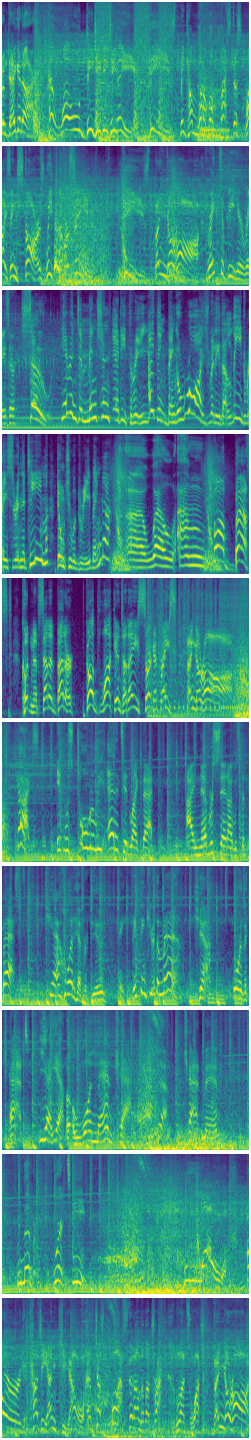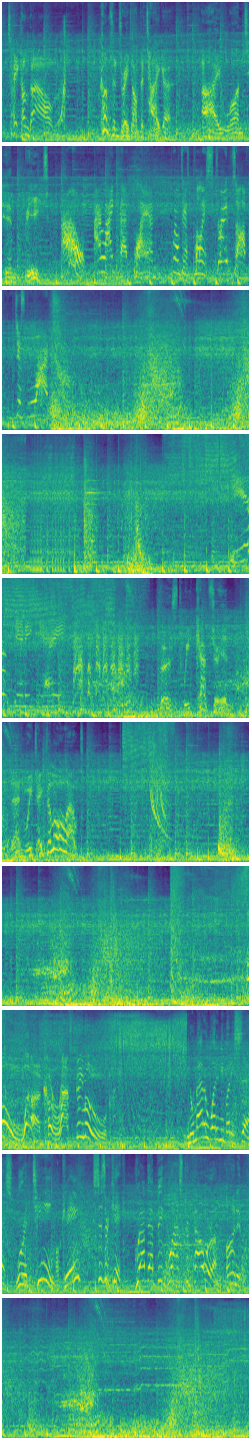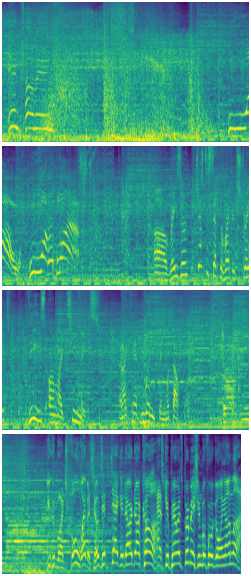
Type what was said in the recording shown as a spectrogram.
from Dagadar. Hello, DGD TV. He's become one of the fastest rising stars we've ever seen. He's Bangara. Great to be here, Razor. So, here in Dimension 33, I think Benga Raw is really the lead racer in the team. Don't you agree, Benga? Uh, well, um. The best. Couldn't have said it better. Good luck in today's circuit race, Bangara. Guys, it was totally edited like that. I never said I was the best. Yeah, whatever, dude. They, they think you're the man. Yeah, or the cat. Yeah, yeah, a, a one-man cat. Yeah, cat man. Remember, we're a team. Wow! Berg, Kaji, and Kiao have just blasted onto the track. Let's watch Bangara take them down. Concentrate on the tiger. I want him beat. Oh, I like that plan. We'll just pull his stripes off. Just watch. Here, kitty kitty. First we capture him, then we take them all out. What a crafty move! No matter what anybody says, we're a team, okay? Scissor kick, grab that big blaster power up. On it. Incoming! Wow! What a blast! Uh, Razor, just to set the record straight, these are my teammates, and I can't do anything without them. You can watch full webisodes at Dagadar.com. Ask your parents' permission before going online.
